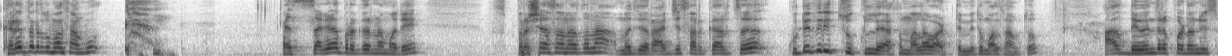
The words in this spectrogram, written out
खरं तर तुम्हाला सांगू या सगळ्या प्रकरणामध्ये प्रशासनाचं ना म्हणजे राज्य सरकारचं कुठेतरी चुकलं आहे असं मला वाटतं. मी तुम्हाला सांगतो. आज देवेंद्र फडणवीस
